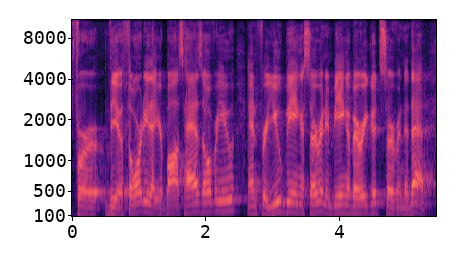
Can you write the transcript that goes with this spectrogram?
for the authority that your boss has over you and for you being a servant and being a very good servant to that.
